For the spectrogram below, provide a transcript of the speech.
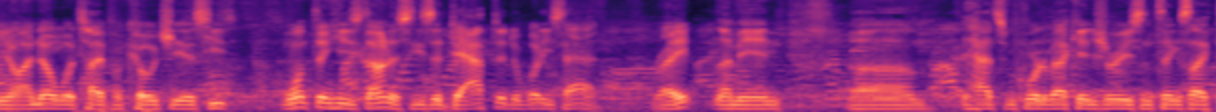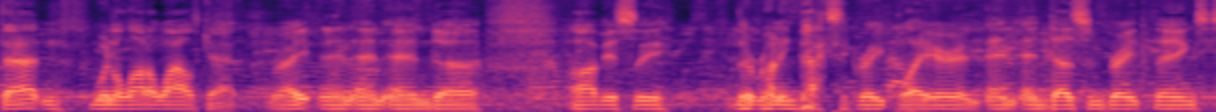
you know I know what type of coach he is. He's one thing he's done is he's adapted to what he's had. Right? I mean, um, had some quarterback injuries and things like that, and went a lot of wildcat. Right? And and and uh, obviously the running back's a great player and, and, and does some great things,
